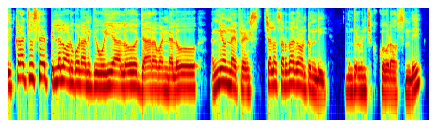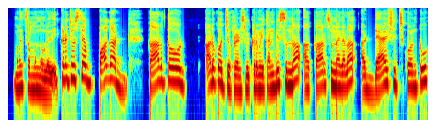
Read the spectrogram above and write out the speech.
ఇక్కడ చూస్తే పిల్లలు ఆడుకోవడానికి ఉయ్యాలు జారబండలు అన్ని ఉన్నాయి ఫ్రెండ్స్. చాలా సరదాగా ఉంటుంది. ముందు నుంచి కుక్క కూడా వస్తుంది. మనకు సంబంధం లేదు. ఇక్కడ చూస్తే బాగా కార్తో ఆడుకోవచ్చు ఫ్రెండ్స్. ఇక్కడ మీకు కనిపిస్తుందా? ఆ కార్స్ ఉన్నాయి కదా ఆ డాష్ ఇచ్చుకుంటూ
